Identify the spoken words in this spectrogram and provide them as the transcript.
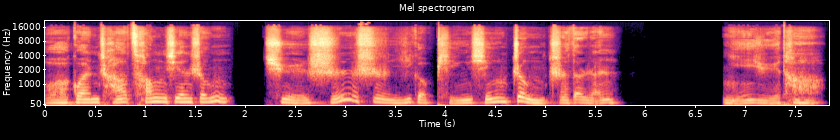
我观察苍先生确实是一个品行正直的人，你与他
